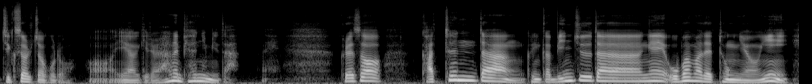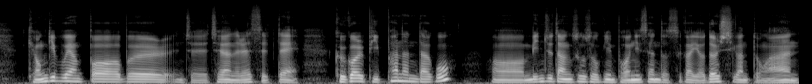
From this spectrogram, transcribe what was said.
직설적으로 어, 이야기를 하는 편입니다. 네. 그래서 같은 당 그러니까 민주당의 오바마 대통령이 경기부양법을 이제 제안을 했을 때 그걸 비판한다고 어, 민주당 소속인 버니 샌더스가 8시간 동안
